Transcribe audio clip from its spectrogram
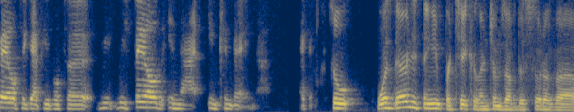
fail to get people to we, we failed in that in conveying that. I think. So was there anything in particular in terms of the sort of uh,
